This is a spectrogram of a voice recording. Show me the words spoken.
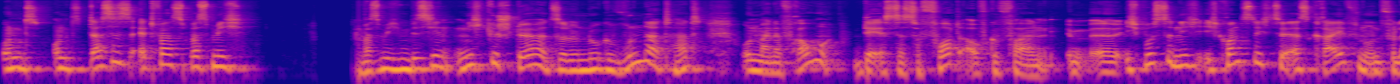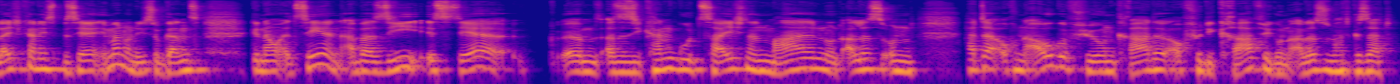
Und, und das ist etwas, was mich, was mich ein bisschen nicht gestört, sondern nur gewundert hat. Und meine Frau, der ist das sofort aufgefallen. Äh, ich wusste nicht, ich konnte es nicht zuerst greifen und vielleicht kann ich es bisher immer noch nicht so ganz genau erzählen, aber sie ist sehr ähm, also sie kann gut zeichnen, malen und alles und hat da auch ein Auge für und gerade auch für die Grafik und alles und hat gesagt,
